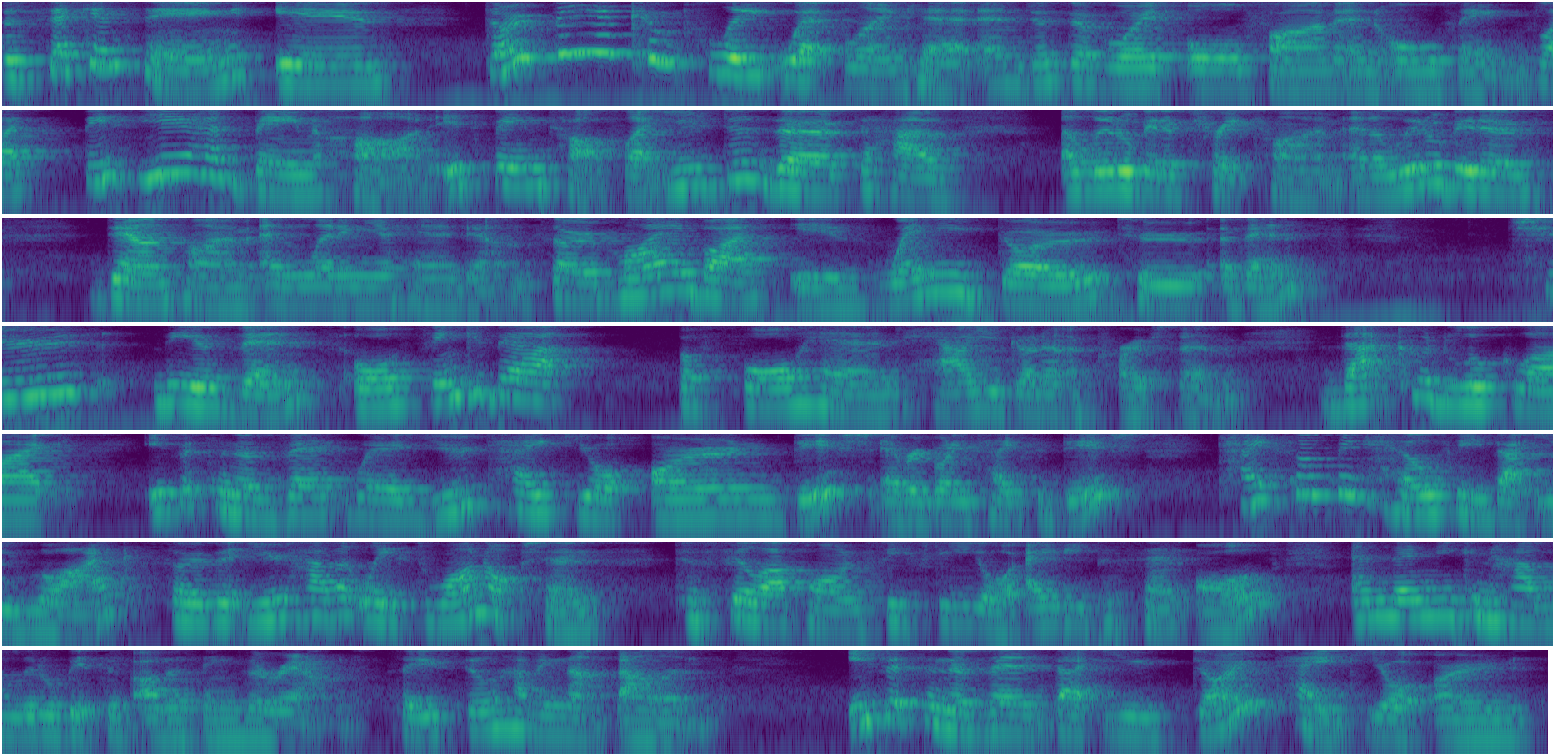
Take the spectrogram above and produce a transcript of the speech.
The second thing is don't be complete wet blanket and just avoid all fun and all things. Like this year has been hard. It's been tough. Like you deserve to have a little bit of treat time and a little bit of downtime and letting your hair down. So my advice is when you go to events, choose the events or think about beforehand how you're going to approach them. That could look like if it's an event where you take your own dish, everybody takes a dish, take something healthy that you like so that you have at least one option to fill up on 50 or 80% of, and then you can have little bits of other things around. So you're still having that balance. If it's an event that you don't take your own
